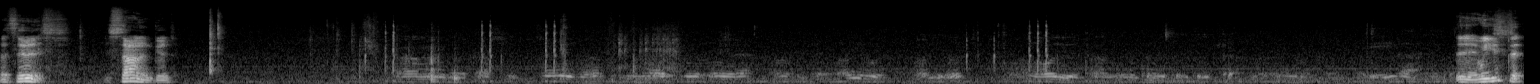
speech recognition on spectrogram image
Let's do this. It's sounding good. Yeah, we used to.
